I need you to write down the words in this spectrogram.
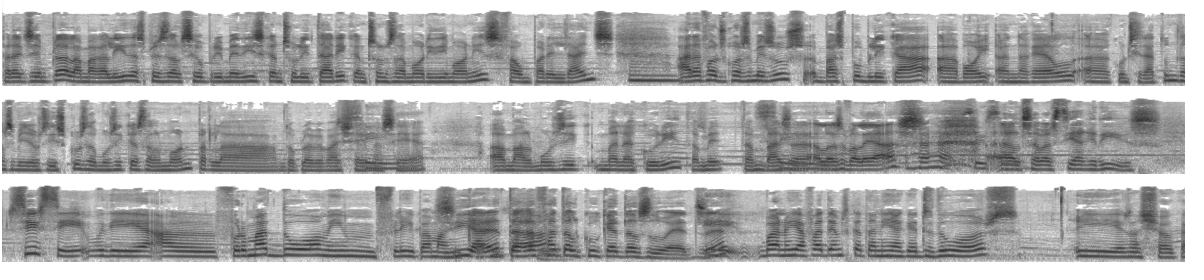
Per exemple, la Magalí, després del seu primer disc en solitari, Cançons d'amor i dimonis, fa un parell d'anys, Mm. ara fa uns quants mesos vas publicar a Boi a Naguel, eh, considerat un dels millors discos de músiques del món per la WMC, Sí. eh? Amb el músic Manacuri, també te'n vas Sí. a, a les Balears, Sí, sí. el Sebastià Gris. Sí, sí, vull dir, el format duo a mi em flipa, m'encanta. Sí, eh? T'ha agafat el coquet dels duets, eh? I, bueno, ja fa temps que tenia aquests duos i és això que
